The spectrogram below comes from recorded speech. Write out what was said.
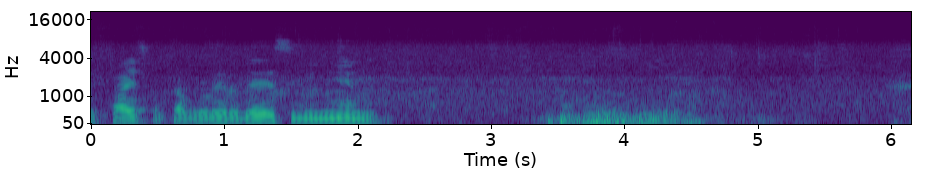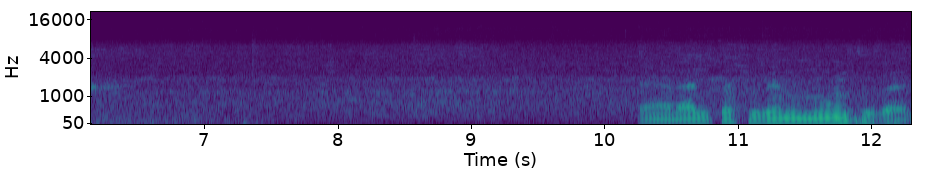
se faz com um tabuleiro desse, menino? Caralho, tá chovendo muito, velho.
